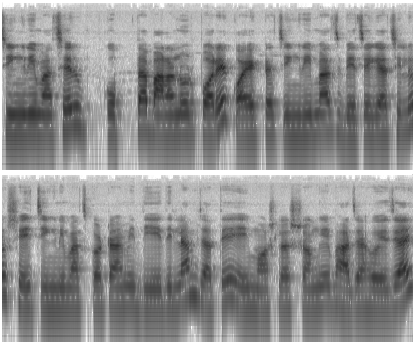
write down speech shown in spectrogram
চিংড়ি মাছের কোপ্তা বানানোর পরে কয়েকটা চিংড়ি মাছ বেঁচে গেছিল। সেই চিংড়ি মাছ কটা আমি দিয়ে দিলাম যাতে এই মশলার সঙ্গে ভাজা হয়ে যায়।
